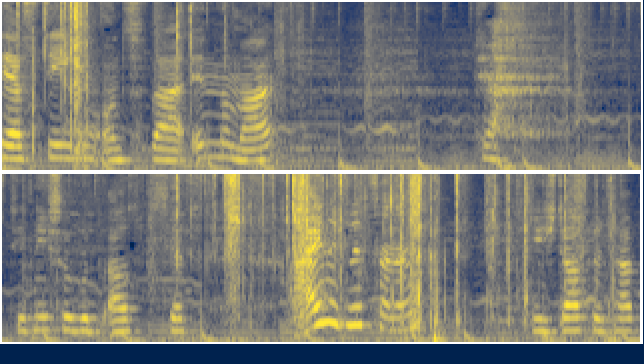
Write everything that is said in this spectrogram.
Der Stegen und zwar in normal. Ja, sieht nicht so gut aus bis jetzt. Eine glitzernde die ich doppelt habe.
